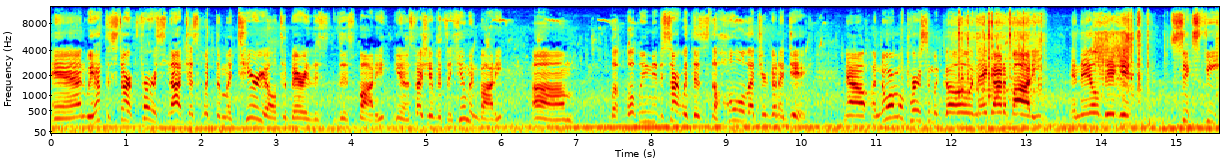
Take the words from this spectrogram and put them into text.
And we have to start first, not just with the material to bury this, this body, you know, especially if it's a human body, um, but what we need to start with is the hole that you're gonna dig. Now, a normal person would go and they got a body and they'll dig it six feet.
